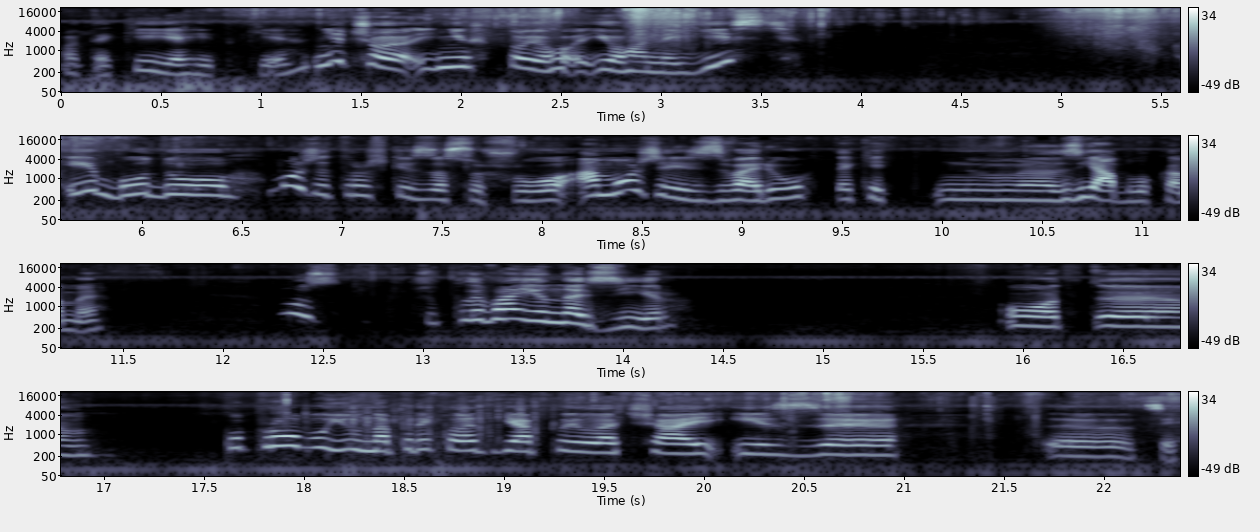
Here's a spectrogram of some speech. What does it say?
отакі ягідки. Нічого, ніхто його, його не їсть. І буду, може, трошки засушу, а може і зварю таке з яблуками. Ну, впливає на зір. От, е, попробую, наприклад, я пила чай із е, е, цих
